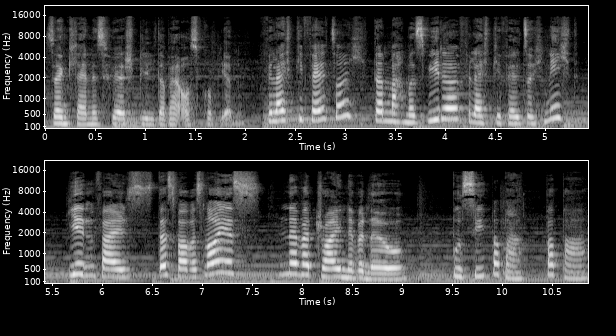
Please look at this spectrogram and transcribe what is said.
so ein kleines Hörspiel dabei ausprobieren. Vielleicht gefällt's euch, dann machen wir es wieder, vielleicht gefällt's euch nicht. Jedenfalls, das war was Neues. Never try, never know. Bussi, Baba. Baba.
